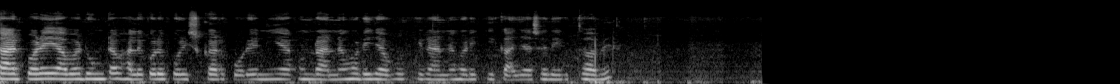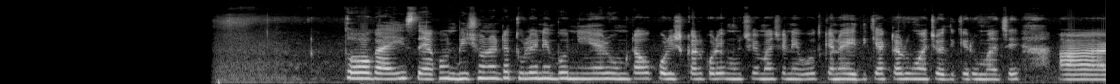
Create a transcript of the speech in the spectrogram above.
তারপরে আবার রুমটা ভালো করে পরিষ্কার করে নিয়ে এখন রান্নাঘরে যাব, কি রান্নাঘরে কি কাজ আছে দেখতে হবে। তো গাইস এখন বিছানাটা তুলে নেব, নিয়ে রুমটাও পরিষ্কার করে মুছে মাছে নেব। কেন এদিকে একটা রুম আছে, ওদিকে রুম আছে। আর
